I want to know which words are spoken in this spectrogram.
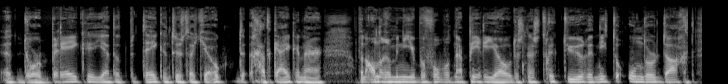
het doorbreken, ja, dat betekent dus dat je ook gaat kijken naar op een andere manier, bijvoorbeeld naar periodes, naar structuren, niet te ondoordacht.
